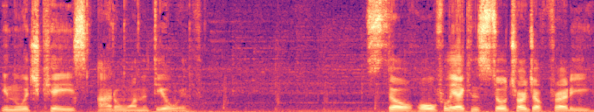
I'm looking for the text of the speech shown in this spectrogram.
In which case, I don't want to deal with. So hopefully I can still charge up Freddy.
